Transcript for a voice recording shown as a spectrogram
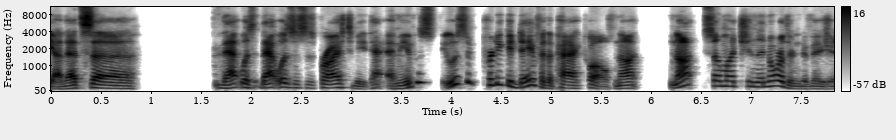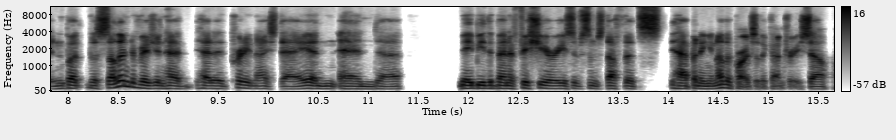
yeah, that's uh, that was that was a surprise to me. That I mean, it was it was a pretty good day for the Pac-12. Not not so much in the Northern Division, but the Southern Division had had a pretty nice day, and and uh, maybe the beneficiaries of some stuff that's happening in other parts of the country. So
